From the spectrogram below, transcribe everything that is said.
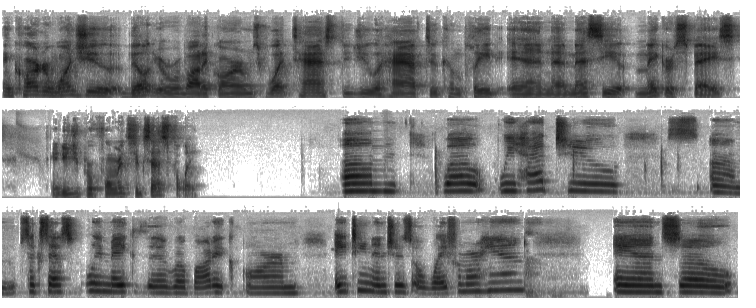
And Carter, once you built your robotic arms, what tasks did you have to complete in Messy Makerspace, and did you perform it successfully? Um, well, we had to um, successfully make the robotic arm 18 inches away from our hand. And so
